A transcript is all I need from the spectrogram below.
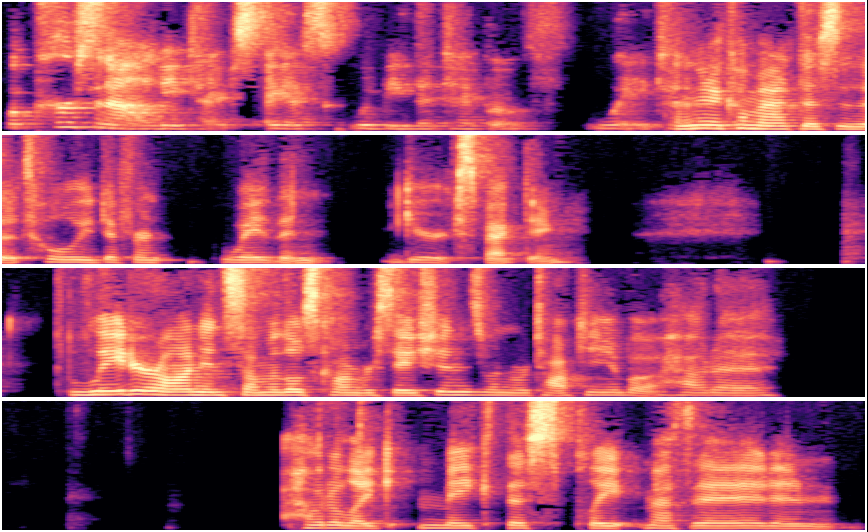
what personality types, I guess, would be the type of way to. I'm going to come at this as a totally different way than you're expecting. Later on in some of those conversations, when we're talking about how to how to like make this plate method and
